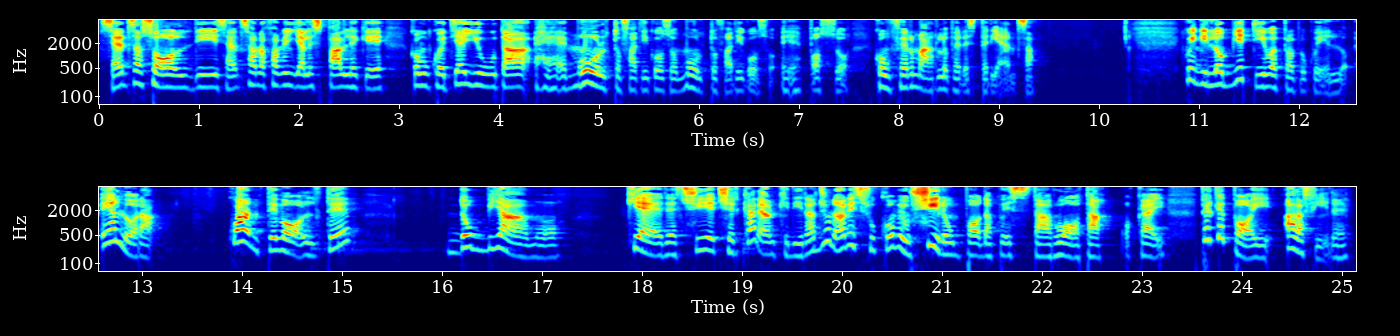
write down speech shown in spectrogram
senza soldi, senza una famiglia alle spalle che comunque ti aiuta, è molto faticoso, molto faticoso e posso confermarlo per esperienza. Quindi l'obiettivo è proprio quello. E allora, quante volte dobbiamo chiederci e cercare anche di ragionare su come uscire un po' da questa ruota, ok? Perché poi alla fine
